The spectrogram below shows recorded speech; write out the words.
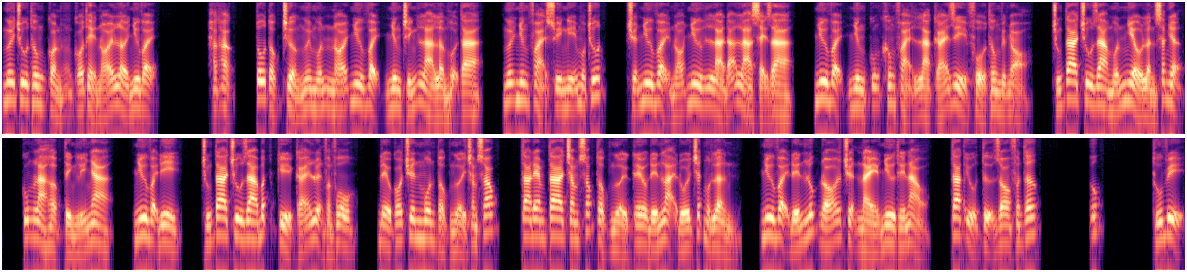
ngươi chu thông còn có thể nói lời như vậy hặc hặc tô tộc trưởng ngươi muốn nói như vậy nhưng chính là lầm hội ta ngươi nhưng phải suy nghĩ một chút chuyện như vậy nó như là đã là xảy ra như vậy nhưng cũng không phải là cái gì phổ thông việc nhỏ chúng ta chu ra muốn nhiều lần xác nhận cũng là hợp tình lý nha như vậy đi chúng ta chu ra bất kỳ cái luyện phẩm phô đều có chuyên môn tộc người chăm sóc ta đem ta chăm sóc tộc người kêu đến lại đối chất một lần như vậy đến lúc đó chuyện này như thế nào ta tựu tự do phân tích. Úc thú vị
